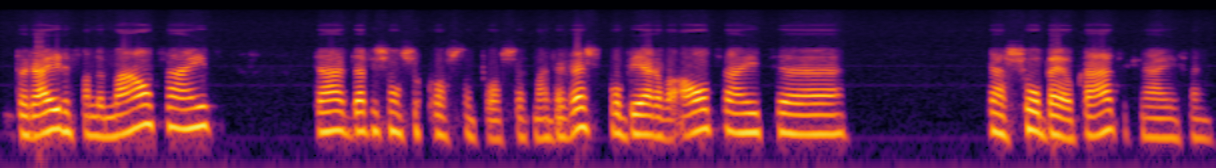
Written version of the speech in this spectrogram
bereiden van de maaltijd. Daar, dat is onze kostenpost, zeg maar. De rest proberen we altijd ja, zo bij elkaar te krijgen.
